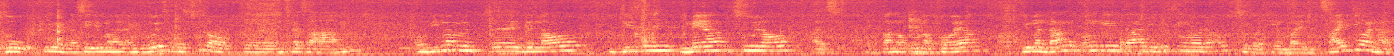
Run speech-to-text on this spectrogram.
so fühlen, dass sie eben halt ein größeres Zulaufinteresse äh, haben und wie man mit äh, genau diesem mehr Zulauf als wann auch immer vorher, wie man damit umgeht, da die richtigen Leute auszusortieren, weil die Zeit, die man hat,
